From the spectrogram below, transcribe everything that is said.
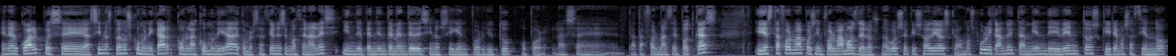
en el cual pues eh, así nos podemos comunicar con la comunidad de conversaciones emocionales independientemente de si nos siguen por YouTube o por las eh, plataformas de podcast y de esta forma pues informamos de los nuevos episodios que vamos publicando y también de eventos que iremos haciendo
